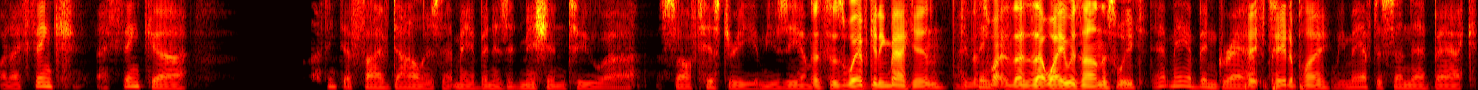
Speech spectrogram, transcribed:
But I think I think uh I think that five dollars that may have been his admission to uh Soft History Museum. That's his way of getting back in. I That's why. Is that why he was on this week? that may have been Pay, graft. pay to play. We may have to send that back.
